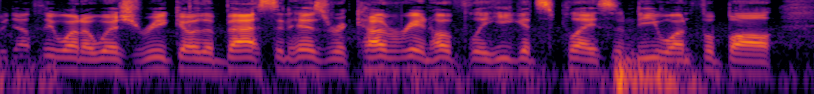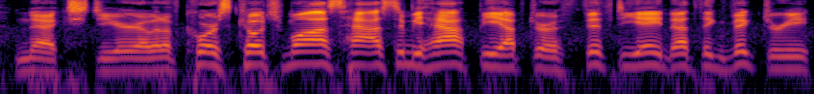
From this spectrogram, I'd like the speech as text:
We definitely want to wish Rico the best in his recovery, and hopefully he gets to play some D1 football next year. But of course, Coach Moss has to be happy after a 58 0 victory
